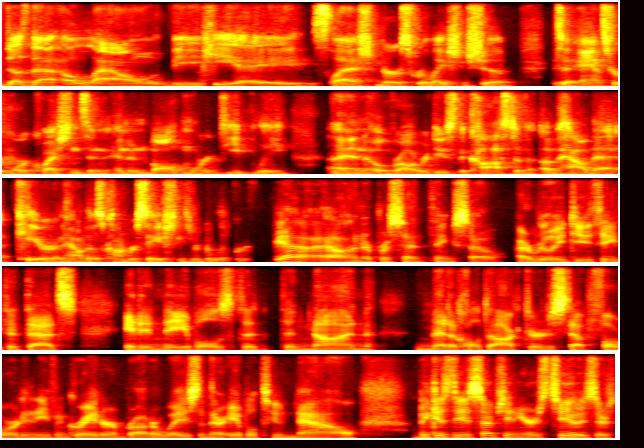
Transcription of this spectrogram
does that allow the PA slash nurse relationship to answer more questions and, and, involve more deeply and overall reduce the cost of, of how that care and how those conversations are delivered? Yeah, I 100% think so. I really do think that that's, it enables the, the non medical doctor to step forward in even greater and broader ways than they're able to now. Because the assumption here is too, is there's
